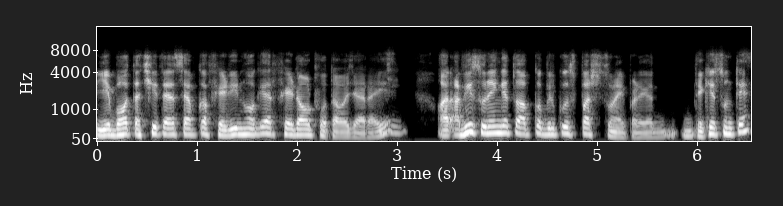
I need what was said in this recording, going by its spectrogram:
ये बहुत अच्छी तरह से आपका फेड इन हो गया और फेड आउट होता हुआ जा रहा है ये। और अभी सुनेंगे तो आपको बिल्कुल स्पष्ट सुनाई पड़ेगा। देखिए सुनते हैं।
